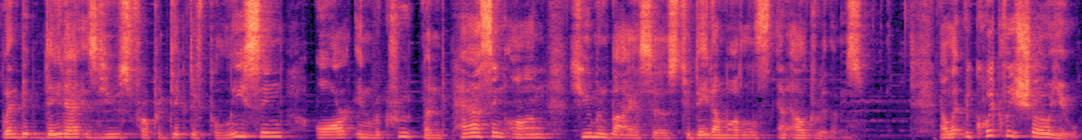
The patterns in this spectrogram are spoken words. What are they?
when big data is used for predictive policing or in recruitment, passing on human biases to data models and algorithms. Now, let me quickly show you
